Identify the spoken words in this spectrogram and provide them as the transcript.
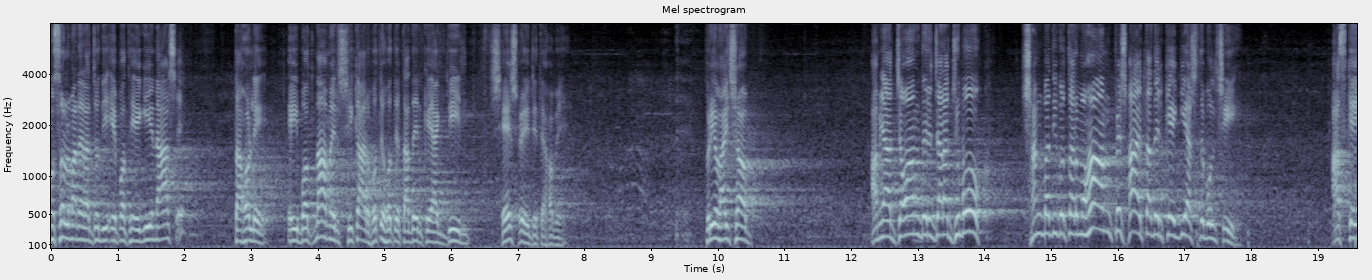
মুসলমানেরা যদি এ পথে এগিয়ে না আসে, তাহলে এই বদনামের শিকার হতে হতে তাদেরকে একদিন শেষ হয়ে যেতে হবে। প্রিয় ভাই সব, আমি আজ জওয়ানদের যারা যুবক, সাংবাদিকতার মহান পেশায় তাদেরকে এগিয়ে আসতে বলছি। আজকে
